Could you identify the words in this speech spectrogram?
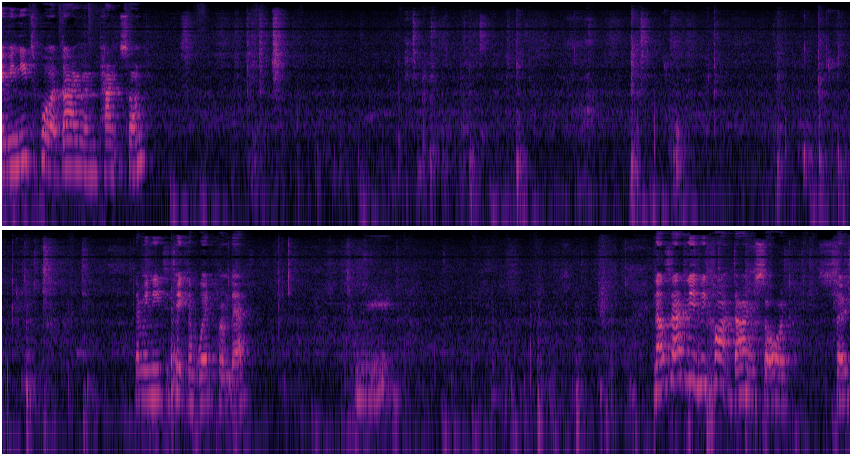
Okay, we need to put our diamond pants on. Then we need to take the wood from there. Okay. Now sadly we can't dye a sword. So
